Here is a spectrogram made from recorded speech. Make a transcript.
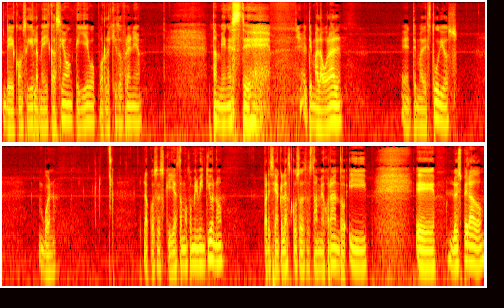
de conseguir la medicación que llevo por la esquizofrenia. También este, el tema laboral, el tema de estudios. Bueno, la cosa es que ya estamos en 2021, parecían que las cosas están mejorando y eh, lo esperado,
